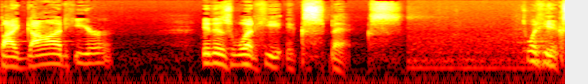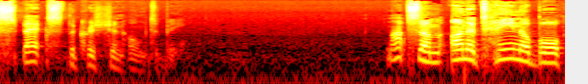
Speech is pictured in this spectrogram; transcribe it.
by God here. It is what He expects. It's what he expects the Christian home to be. Not some unattainable,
